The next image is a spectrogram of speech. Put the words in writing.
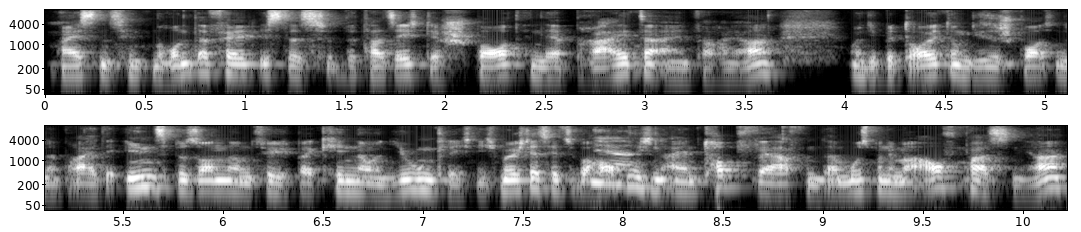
meistens hinten runterfällt, ist das tatsächlich der Sport in der Breite einfach, ja. Und die Bedeutung dieses Sports in der Breite, insbesondere natürlich bei Kindern und Jugendlichen. Ich möchte das jetzt überhaupt ja. nicht in einen Topf werfen, da muss man immer aufpassen, ja.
